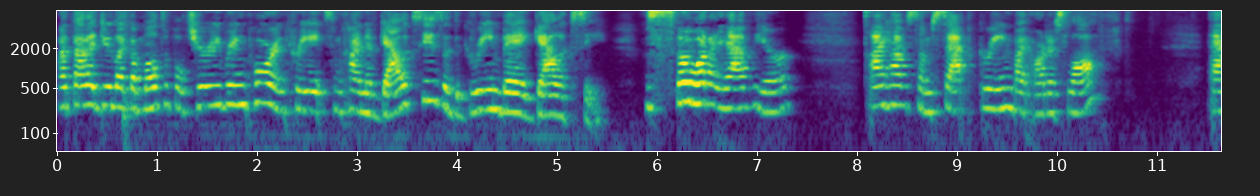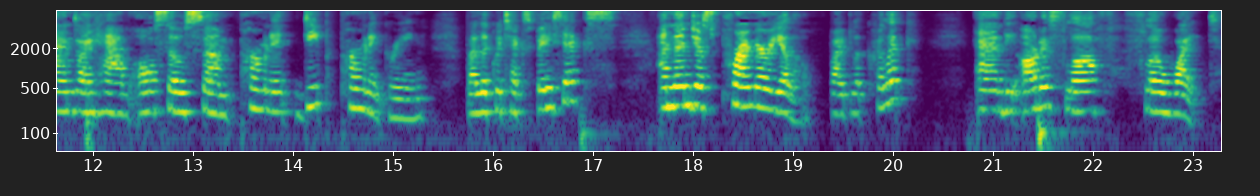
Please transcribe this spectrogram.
I thought I'd do like a multiple cherry ring pour and create some kind of galaxies of the Green Bay Galaxy. So what I have here, I have some Sap Green by Artist Loft. And I have also some permanent, deep permanent green by Liquitex Basics. And then just primary yellow by Blickrylic and the Artist Loft Flow White.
